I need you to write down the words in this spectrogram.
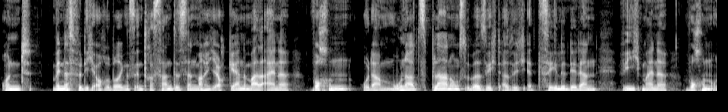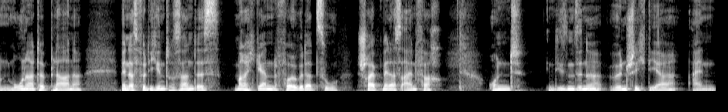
Und wenn das für dich auch übrigens interessant ist, dann mache ich auch gerne mal eine Wochen- oder Monatsplanungsübersicht. Also ich erzähle dir dann, wie ich meine Wochen und Monate plane. Wenn das für dich interessant ist, mache ich gerne eine Folge dazu. Schreib mir das einfach. Und in diesem Sinne wünsche ich dir einen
